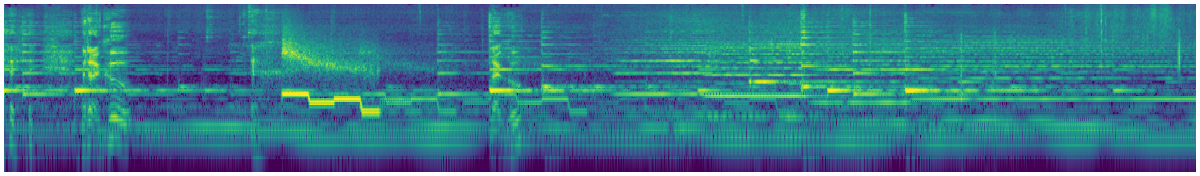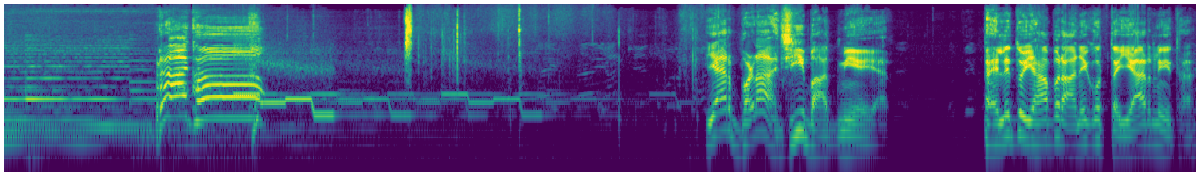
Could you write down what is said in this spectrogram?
रघु। रघु। राघव यार, बड़ा अजीब आदमी है यार। पहले तो यहाँ पर आने को तैयार नहीं था,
